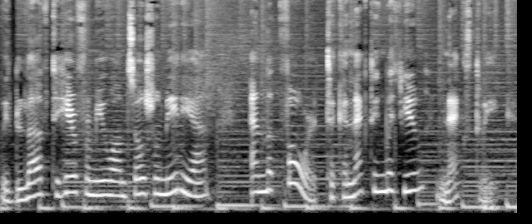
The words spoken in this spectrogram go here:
We'd love to hear from you on social media and look forward to connecting with you next week.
